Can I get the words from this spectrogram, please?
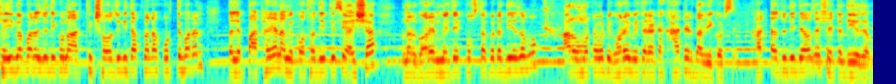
সেই ব্যাপারে যদি কোনো আর্থিক সহযোগিতা আপনারা করতে পারেন, তাহলে পাঠায়েন। আমি কথা দিতেছি আইসা ওনার ঘরের মেঝে পোস্তা করে দিয়ে যাব। আরও মোটামুটি ঘরের ভিতরে একটা খাটের দাবি করছে। খাটটা যদি দেওয়া যায়, সেটা দিয়ে যাব।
